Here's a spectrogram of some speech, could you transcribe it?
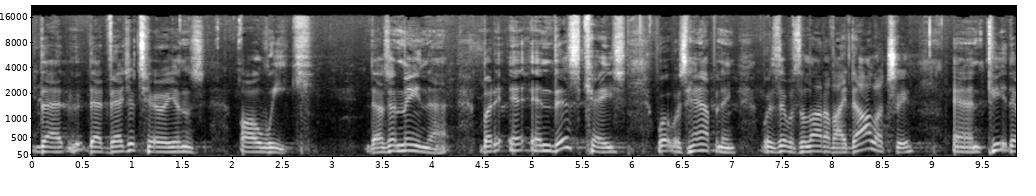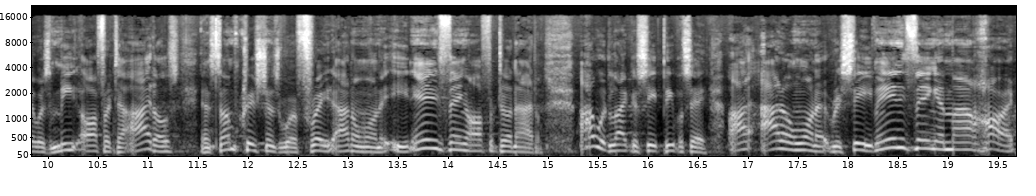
that, that vegetarians are weak. Doesn't mean that. But in, this case, what was happening was there was a lot of idolatry, and there was meat offered to idols, and some Christians were afraid, I don't want to eat anything offered to an idol. I would like to see people say, I, I don't want to receive anything in my heart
